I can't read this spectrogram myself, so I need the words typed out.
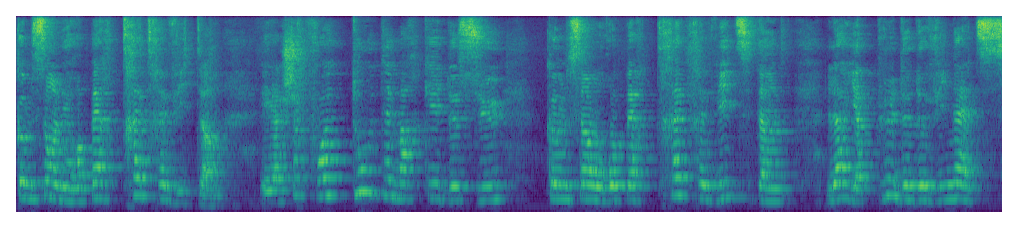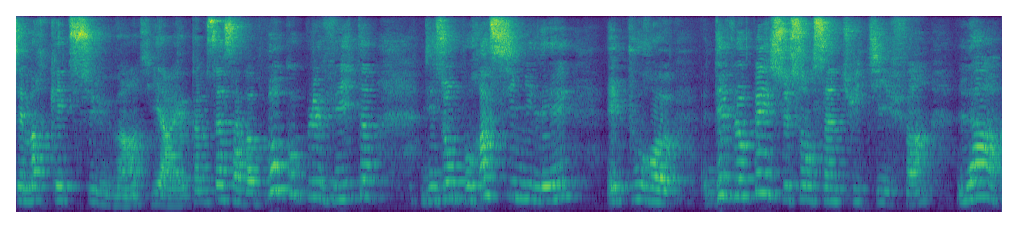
Comme ça, on les repère très très vite. Hein. Et à chaque fois, tout est marqué dessus. Comme ça, on repère très très vite. Là, il n'y a plus de devinettes, c'est marqué dessus. Hein. Comme ça, ça va beaucoup plus vite, disons, pour assimiler et pour euh, développer ce sens intuitif. Hein. Là,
